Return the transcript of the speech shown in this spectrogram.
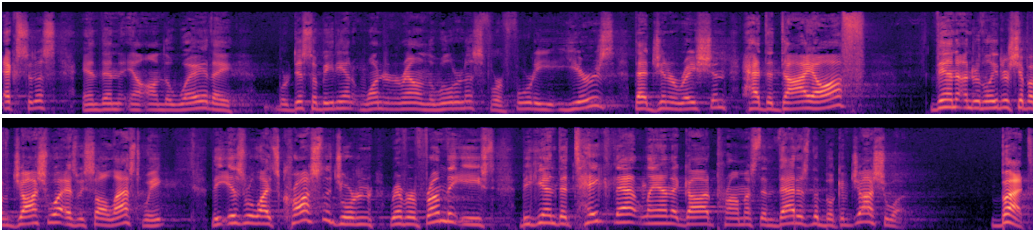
Exodus. And then uh, on the way, they were disobedient, wandered around in the wilderness for 40 years. That generation had to die off. Then, under the leadership of Joshua, as we saw last week, the Israelites crossed the Jordan River from the east, began to take that land that God promised, and that is the book of Joshua. But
